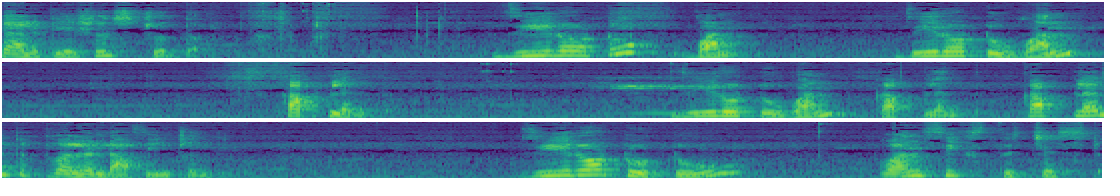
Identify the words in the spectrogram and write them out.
క్యాలిక్యులేషన్స్ చూద్దాం. Zero to one. Zero to one cup length zero to one cup length cup length twelve and half inch ఉంది. Zero to two one sixth chest.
